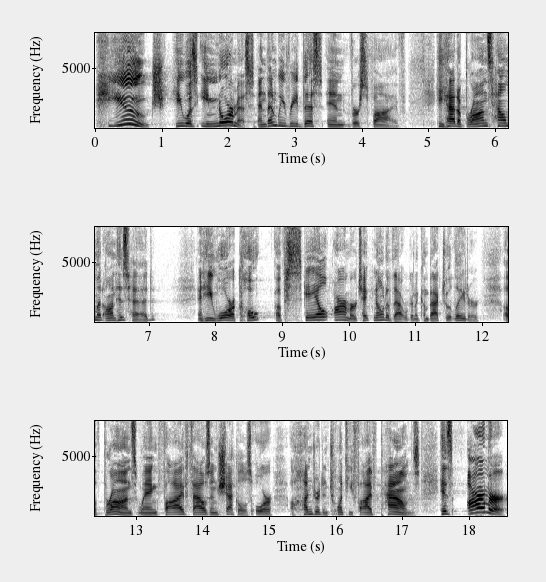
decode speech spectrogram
huge, he was enormous. And then we read this in verse 5. He had a bronze helmet on his head, and he wore a coat of scale armor, take note of that, we're going to come back to it later, of bronze weighing 5,000 shekels or 125 pounds. His armor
